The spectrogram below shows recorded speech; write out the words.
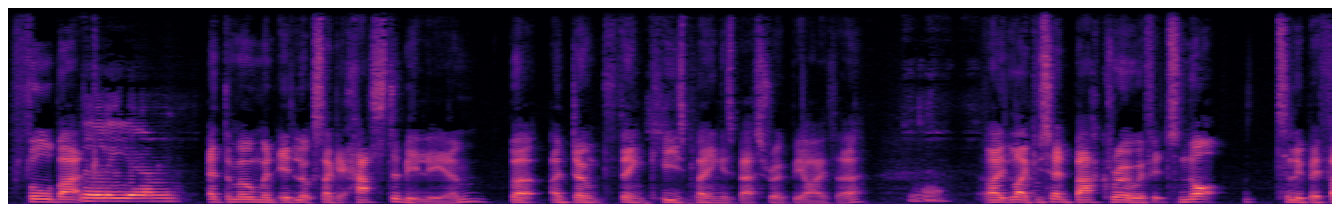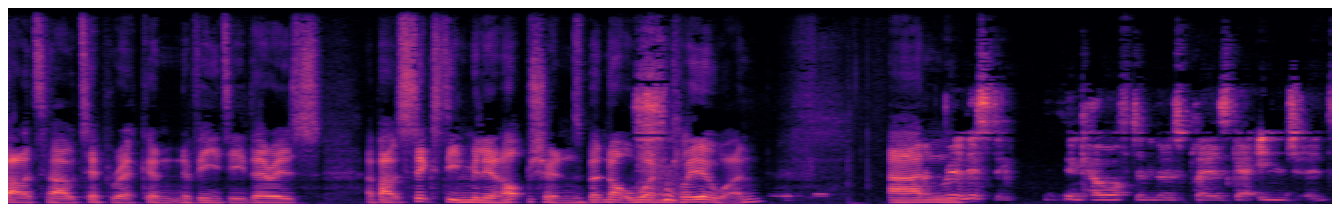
Fullback Liam, at the moment, it looks like it has to be Liam, but I don't think he's playing his best rugby either. No. Like like you said, back row. If it's not Taulupe Faletau, Tipuric, and Navidi, there is about sixteen million options, but not one clear one. and And realistically, think how often those players get injured.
